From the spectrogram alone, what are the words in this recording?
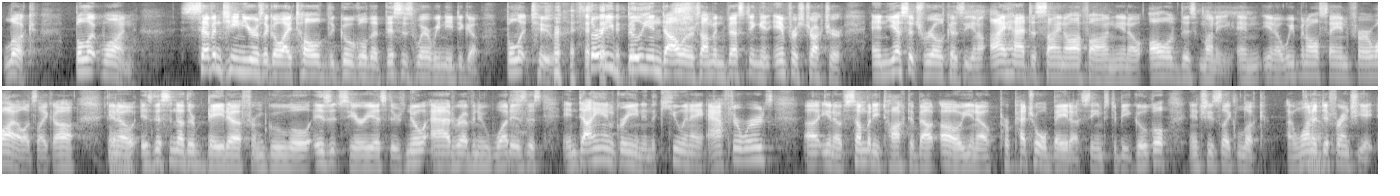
look, bullet one. 17 years ago, I told Google that this is where we need to go. Bullet two, $30 billion I'm investing in infrastructure. And yes, it's real because, you know, I had to sign off on, you know, all of this money. And, you know, we've been all saying for a while, it's like, oh, you know, is this another beta from Google? Is it serious? There's no ad revenue. What is this? And Diane Greene in the Q&A afterwards, uh, you know, somebody talked about, oh, you know, perpetual beta seems to be Google. And she's like, look, I want to differentiate.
